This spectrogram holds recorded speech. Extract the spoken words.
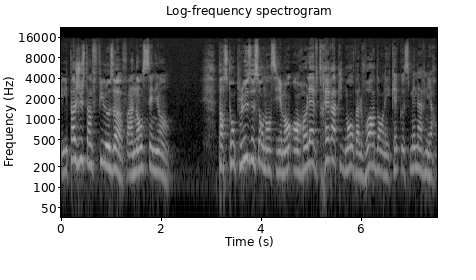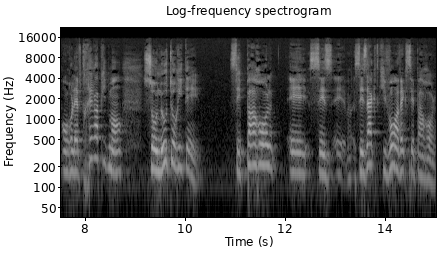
il n'est pas juste un philosophe, un enseignant. Parce qu'en plus de son enseignement, on relève très rapidement, on va le voir dans les quelques semaines à venir, on relève très rapidement son autorité, ses paroles et ses, actes qui vont avec ses paroles.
